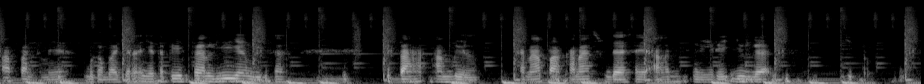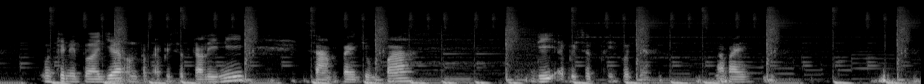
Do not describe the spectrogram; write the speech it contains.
apa namanya? Bukan pelajaran aja tapi value yang bisa kita ambil. Karena apa karena sudah saya alami sendiri juga mungkin itu aja untuk episode kali ini. Sampai jumpa di episode berikutnya. Bye bye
